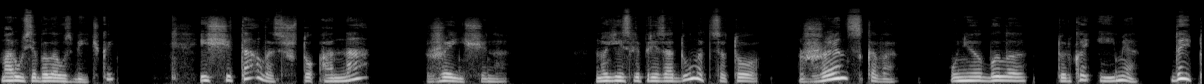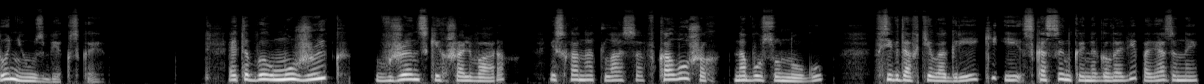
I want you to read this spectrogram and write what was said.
Маруся была узбечкой, и считалось, что она женщина. Но если призадуматься, то женского у нее было только имя, да и то не узбекское. Это был мужик в женских шальварах из ханатласа, в калошах на босу ногу, всегда в телогрейке и с косынкой на голове, повязанной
